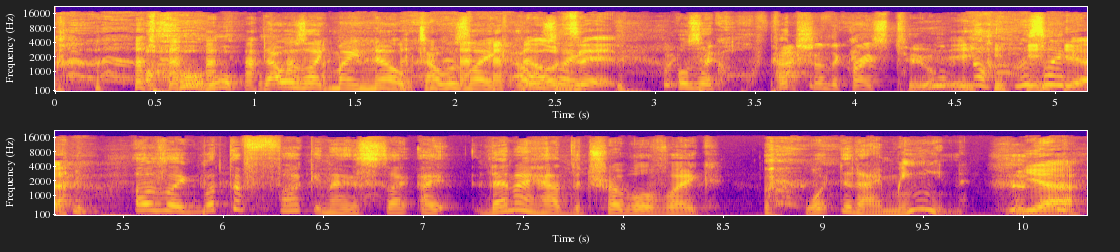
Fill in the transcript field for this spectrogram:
oh, that was like my note. I was like, I was, was like, it. I was like, oh, Passion of the Christ too. I was like, Yeah. I was like, what the fuck? And I was like, I then I had the trouble of like, what did I mean? yeah.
